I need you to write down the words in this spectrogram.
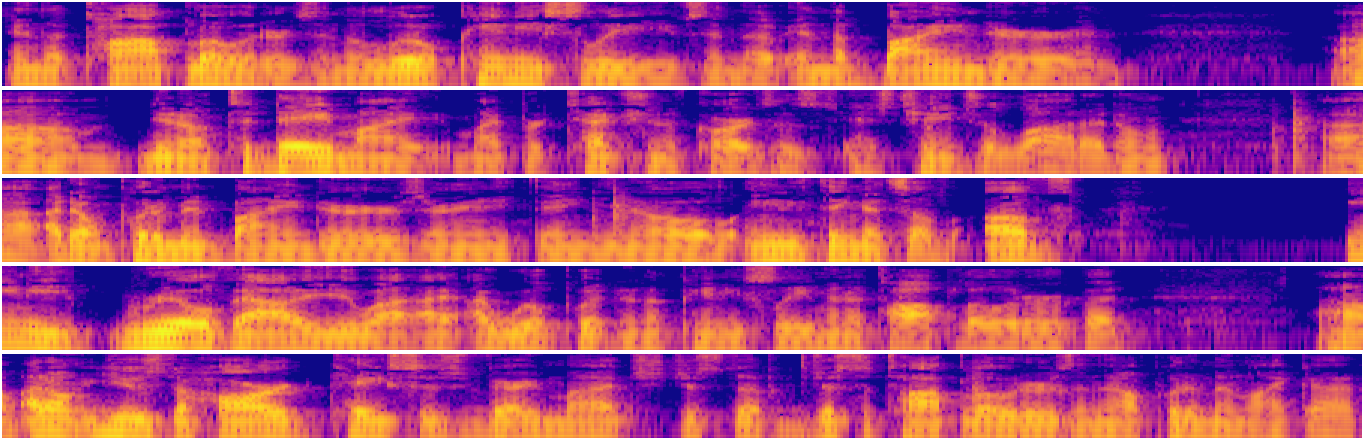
in the top loaders and the little penny sleeves and the, in the binder. And, um, you know, today my, my protection of cards has, has changed a lot. I don't, uh, I don't put them in binders or anything, you know, anything that's of, of any real value. I, I will put in a penny sleeve and a top loader, but um, I don't use the hard cases very much, just the, just the top loaders. And then I'll put them in like a,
